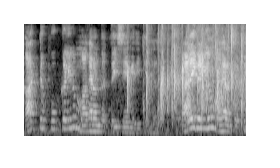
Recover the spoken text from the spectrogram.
காட்டுப்பூக்களிலும் மகரந்தத்தை சேகரிக்கின்றனர். கலைகளிலும் மகரந்தத்தை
